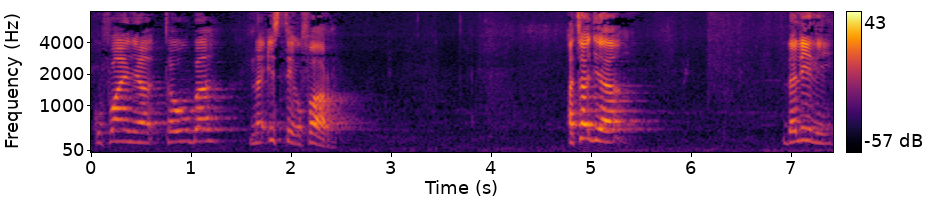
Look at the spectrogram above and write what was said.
kufanya tauba na istighfar. Ataja dalili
